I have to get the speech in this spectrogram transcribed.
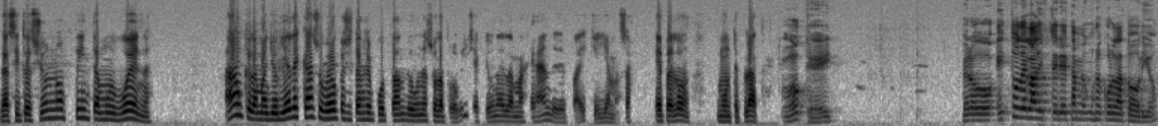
la situación no pinta muy buena. Aunque la mayoría de casos veo que se están reportando en una sola provincia, que es una de las más grandes del país, que es Yamasá. Eh, perdón, Monteplata. Ok. Pero esto de la difteria es también un recordatorio,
